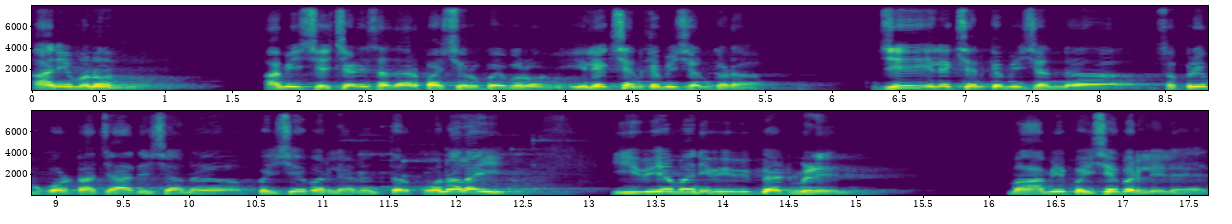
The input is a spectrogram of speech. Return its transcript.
आणि म्हणून आम्ही शेहेचाळीस हजार पाचशे रुपये भरून इलेक्शन कमिशनकडं जी इलेक्शन कमिशननं सुप्रीम कोर्टाच्या आदेशानं पैसे भरल्यानंतर कोणालाही ई व्ही एम आणि व्ही व्ही पॅट मिळेल. मग आम्ही पैसे भरलेले आहेत.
